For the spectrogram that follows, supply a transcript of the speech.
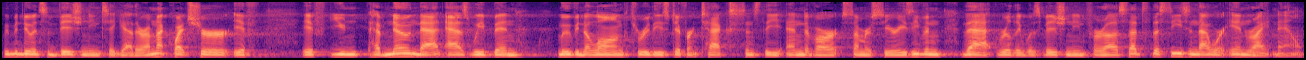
we've been doing some visioning together. I'm not quite sure if, if you have known that as we've been moving along through these different texts since the end of our summer series. Even that really was visioning for us. That's the season that we're in right now.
